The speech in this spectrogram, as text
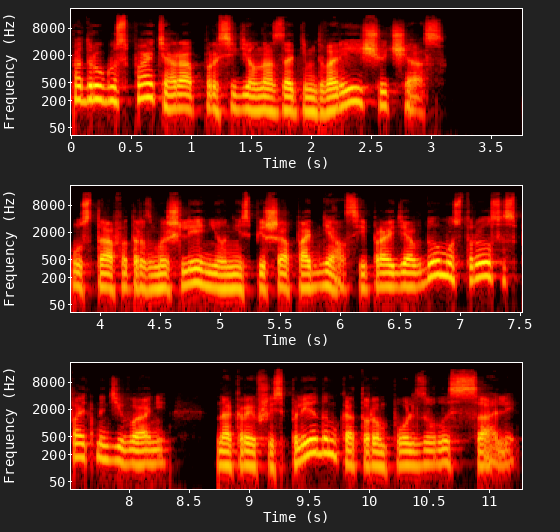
подругу спать, араб просидел на заднем дворе еще час. Устав от размышлений, он не спеша поднялся и, пройдя в дом, устроился спать на диване, накрывшись пледом, которым пользовалась Салли.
